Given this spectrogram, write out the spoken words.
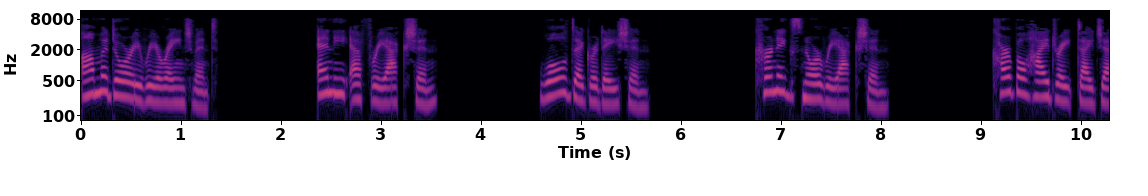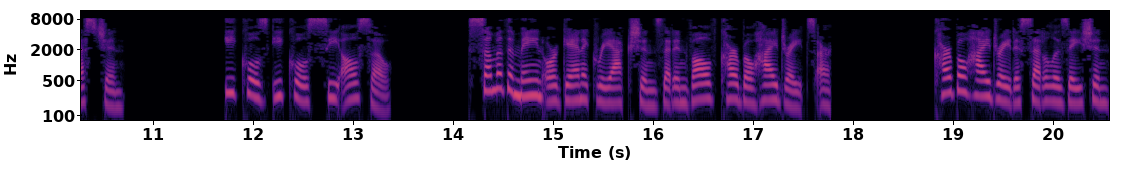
Amadori rearrangement, NEF reaction, Wohl degradation, Koenigs-Knorr reaction, carbohydrate digestion, equals equals see also some of the main organic reactions that involve carbohydrates are carbohydrate acetylation,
